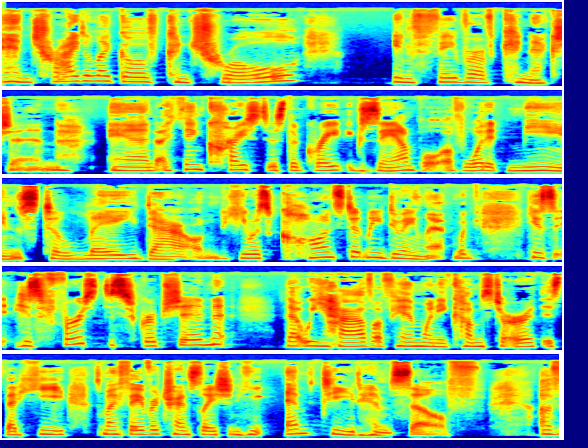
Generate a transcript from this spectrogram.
and try to let go of control in favor of connection. And I think Christ is the great example of what it means to lay down. He was constantly doing that. His, his first description that we have of him when he comes to earth is that he, it's my favorite translation, he emptied himself of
